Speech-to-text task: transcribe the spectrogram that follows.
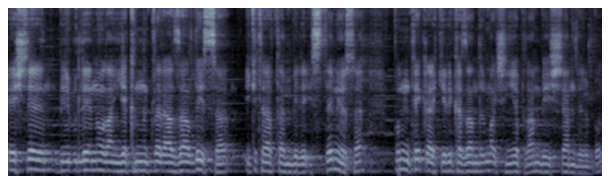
eşlerin birbirlerine olan yakınlıkları azaldıysa, iki taraftan biri istemiyorsa bunun tekrar geri kazandırmak için yapılan bir işlemdir bu.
